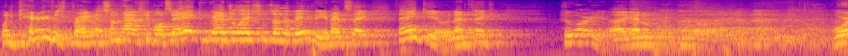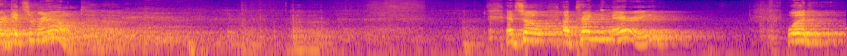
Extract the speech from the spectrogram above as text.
When Carrie was pregnant, sometimes people would say, Hey, congratulations on the baby. And I'd say, Thank you. And I'd think, Who are you? Like, I don't. Word gets around. And so a pregnant Mary would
